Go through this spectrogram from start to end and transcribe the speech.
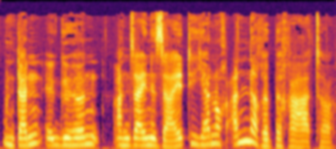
Und dann äh, gehören an seine Seite ja noch andere Berater.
